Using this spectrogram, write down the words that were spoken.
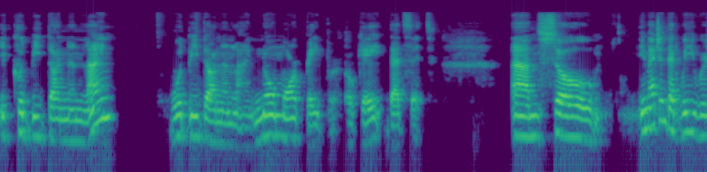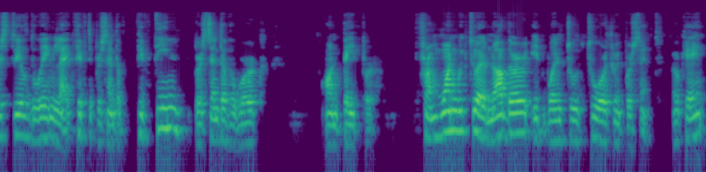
it could be done online would be done online. No more paper. Okay, that's it. Um, so imagine that we were still doing like 50% of 15% of the work on paper. From one week to another, it went to two or three percent. Okay.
